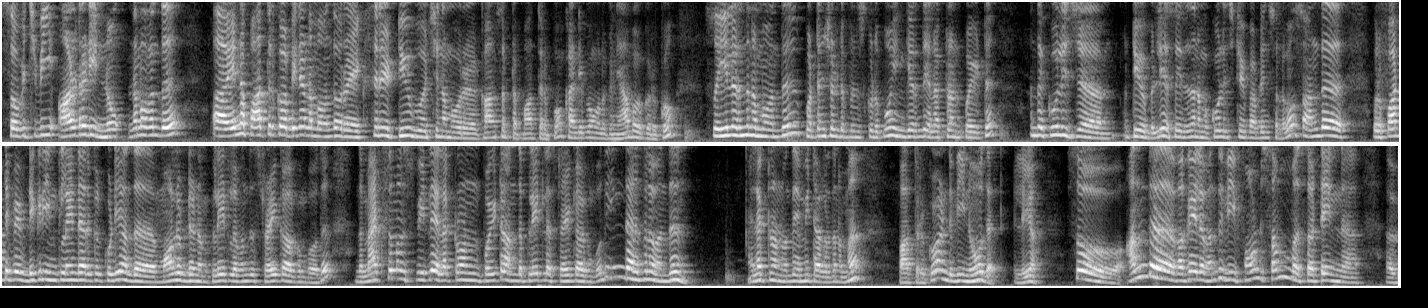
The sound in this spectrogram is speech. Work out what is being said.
so which we already know நம்ம வந்து என்ன பார்த்துருக்கோம் அப்படின்னா நம்ம வந்து ஒரு எக்ஸ்ரே டியூப் வச்சு நம்ம ஒரு கான்செப்டை பார்த்துருப்போம். கண்டிப்பாக உங்களுக்கு ஞாபகம் இருக்கும். ஸோ இதிலேருந்து நம்ம வந்து பொட்டன்ஷியல் டிஃப்ரென்ஸ் கொடுப்போம். இங்கேருந்து எலக்ட்ரான் போயிட்டு அந்த கூலிஜ் டியூப் இல்லையா? ஸோ இதுதான் நம்ம கூலிஜ் டியூப் அப்படின்னு சொல்லுவோம். ஸோ அந்த ஒரு ஃபார்ட்டி ஃபைவ் டிகிரி இன்க்ளைண்டாக இருக்கக்கூடிய அந்த மாலிப்டனம் பிளேட்டில் வந்து ஸ்ட்ரைக் ஆகும்போது அந்த மேக்ஸிமம் ஸ்பீடில் எலக்ட்ரான் போயிட்டு அந்த பிளேட்டில் ஸ்ட்ரைக் ஆகும்போது இந்த இடத்துல வந்து எலக்ட்ரான் வந்து எமிட் ஆகிறத நம்ம பார்த்துருக்கோம். அண்ட் வி நோ தட் இல்லையா? ஸோ அந்த வகையில் வந்து we found some certain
